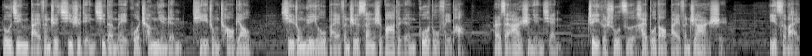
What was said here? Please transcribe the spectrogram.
如今，百分之七十点七的美国成年人体重超标，其中约有百分之三十八的人过度肥胖，而在二十年前，这个数字还不到百分之二十。以此外，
